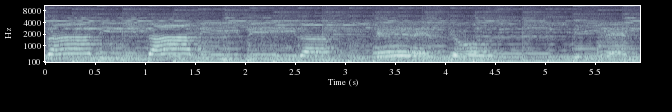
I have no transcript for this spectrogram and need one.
sanidad y vida, eres Dios, vive en.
